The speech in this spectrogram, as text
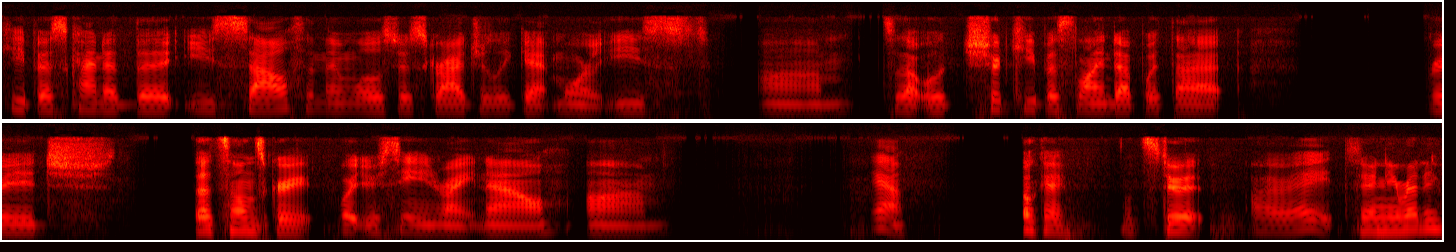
Keep us kind of the east-south, and then we'll just gradually get more east um, so that will, should keep us lined up with that ridge. That sounds great. What you're seeing right now. Um, yeah. Okay, let's do it. All right. Dan, you ready?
